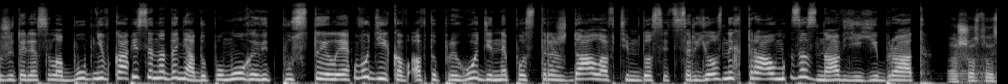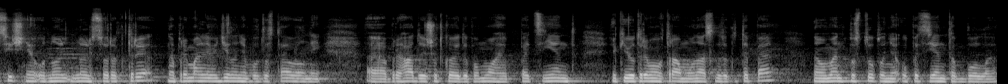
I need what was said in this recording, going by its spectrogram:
жителя села Бубнівка після надання допомоги відпустили. Водійка в автопригоді не постраждала, втім досить серйозних травм зазнав її брат. 6 січня о 00.43 на приймальне відділення був доставлений е, бригадою швидкої допомоги пацієнт, який отримав травму внаслідок ДТП. На момент поступлення у пацієнта була,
